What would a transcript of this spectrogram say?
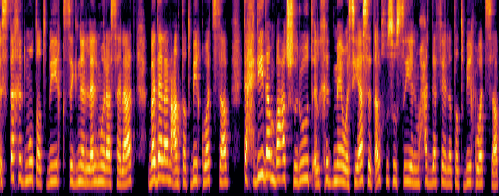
استخدموا تطبيق Signal للمراسلات بدلا عن تطبيق واتساب تحديدا بعد شروط الخدمة وسياسة الخصوصية المحدثة لتطبيق واتساب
